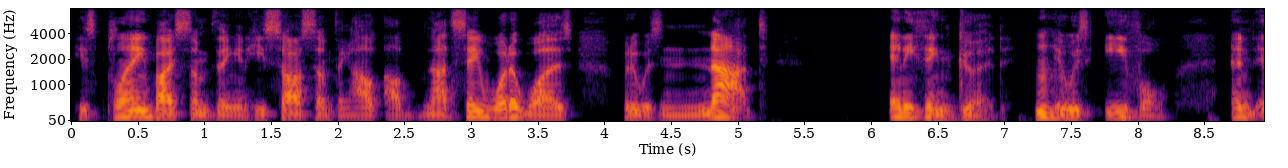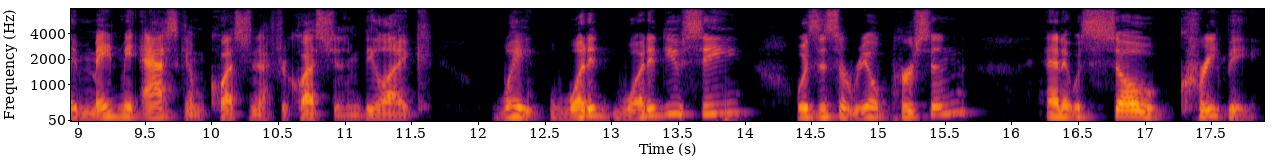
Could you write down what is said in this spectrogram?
He's playing by something and he saw something. I'll I'll not say what it was, but it was not anything good. Mm-hmm. It was evil. And it made me ask him question after question and be like, "Wait, what did what did you see? Was this a real person?" And it was so creepy.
